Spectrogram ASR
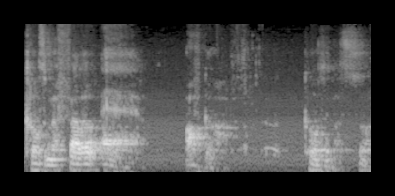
calls him a fellow heir of God, calls him a son.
